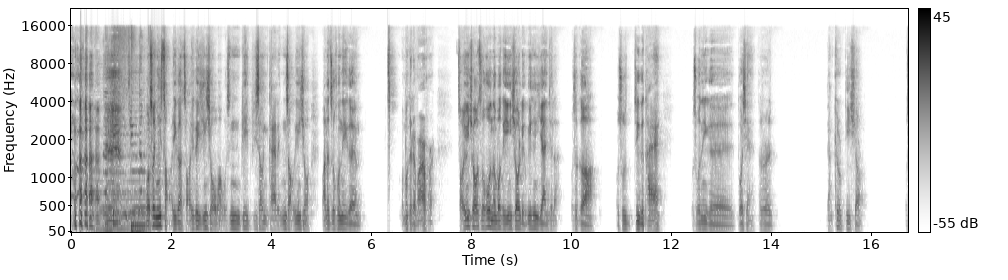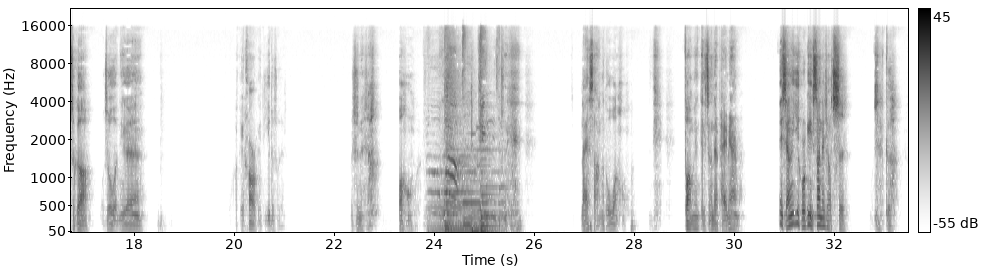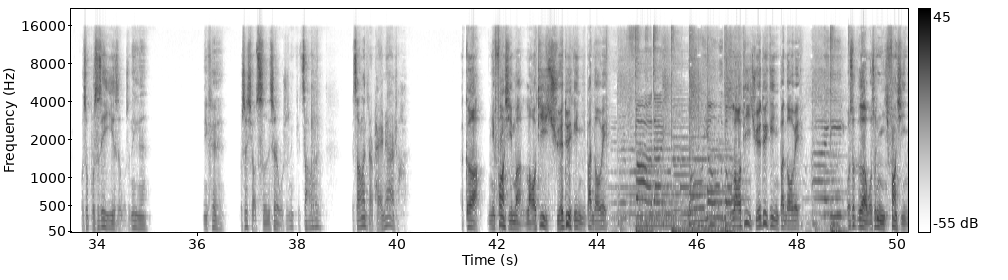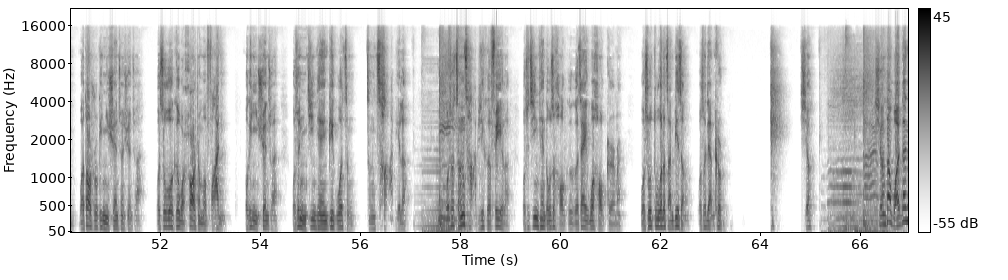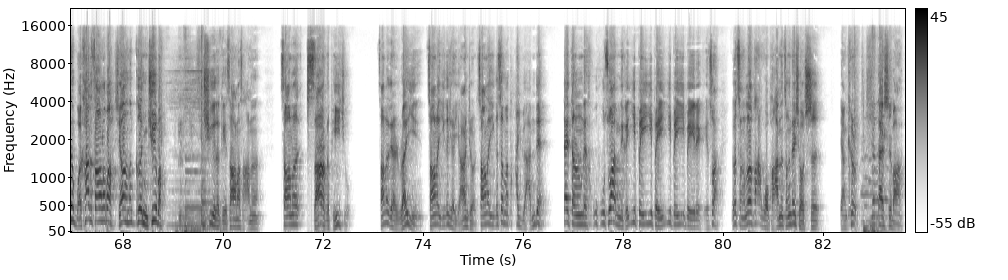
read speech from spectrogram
我说你找一个，找一个营销吧。我说你别别找你开了，你找个营销。完了之后那个，我们搁这玩会儿。找营销之后呢，我给营销领卫生间去了。我说哥，我说这个台，我说那个多少钱？他说。两 Q 低消，我说哥，我说我那个，给号给提溜出来了。我说那啥，网红，来三个都网红，方便给整点排面吗？那行，一会儿给你上点小吃。我说哥，我说不是这意思，我说那个，你看不是小吃的事儿，我说你给张了，张了点排面啥的。哥，你放心吧，老弟绝对给你办到位。老弟绝对给你办到位。我说哥，我说你放心，我到时候给你宣传宣传。我说我搁我号上我发你，我给你宣传。我说你今天别给我整整岔劈了。我说整岔劈可废了。我说今天都是好哥哥，再一我好哥们儿。我说多了咱别整。我说两 Q，行行，那我那那我看着脏了吧？行，那哥你去吧。去了给脏了啥呢？脏了十二个啤酒。张了点软饮，张了一个小洋酒，张了一个这么大圆的带灯的，呼呼转那个一杯一杯一杯一杯的给转。我整了大果盘子，整点小吃两 Q。但是吧，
